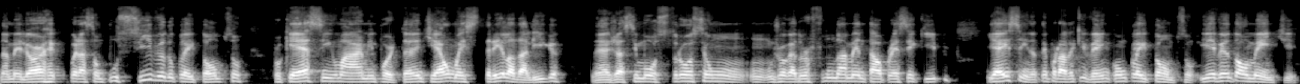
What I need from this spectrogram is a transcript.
na melhor recuperação possível do Clay Thompson, porque é sim uma arma importante, é uma estrela da liga, né? Já se mostrou ser um, um jogador fundamental para essa equipe. E aí sim, na temporada que vem, com o Clay Thompson e eventualmente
